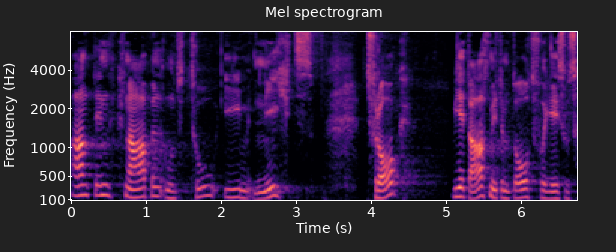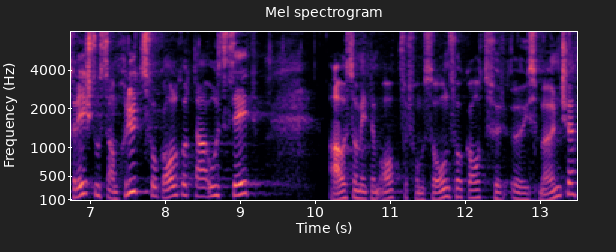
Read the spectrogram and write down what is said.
an den Knaben und tu ihm nichts. Die Frage, wie das mit dem Tod von Jesus Christus am Kreuz von Golgotha aussieht, also mit dem Opfer vom Sohn von Gott für uns Menschen,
